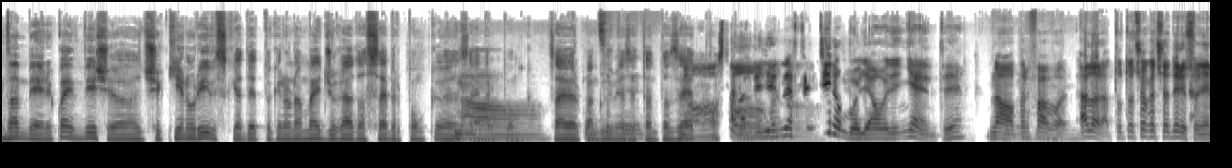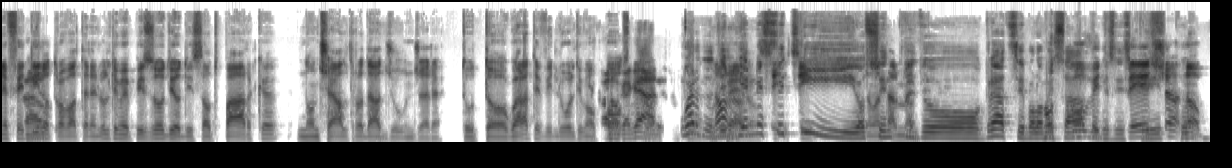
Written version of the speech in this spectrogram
Va bene, qua invece eh, c'è Keanu Reeves che ha detto che non ha mai giocato a Cyberpunk, eh, No, Cyberpunk, Cyberpunk penso che- 2077. No, stavo- degli NFT non vogliamo dire niente? No, per favore. Allora, tutto ciò che c'è da dire sugli NFT Bravo. lo trovate nell'ultimo episodio di South Park. Non c'è altro da aggiungere. Tutto, guardatevi l'ultimo post. cagare. Guarda, No, degli no, no, NFT sì, sì, ho sentito, grazie Paolo Metallo che sei special, no,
